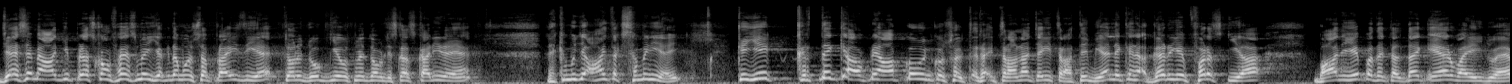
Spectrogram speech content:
जैसे मैं आज की प्रेस कॉन्फ्रेंस में यकदम उन्होंने सरप्राइज़ दी है। चलो, जो किया उसमें तो हम डिस्कस कर ही रहे हैं। लेकिन मुझे आज तक समझ नहीं आई कि ये करते क्या? अपने आप को इनको इतराना चाहिए, इतराते भी हैं, लेकिन अगर ये फ़र्ज़ किया, बाद ये पता चलता है कि एयर वाई जो है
